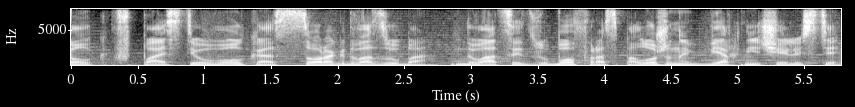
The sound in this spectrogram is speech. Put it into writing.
щелк. В пасти у волка 42 зуба. 20 зубов расположены в верхней челюсти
